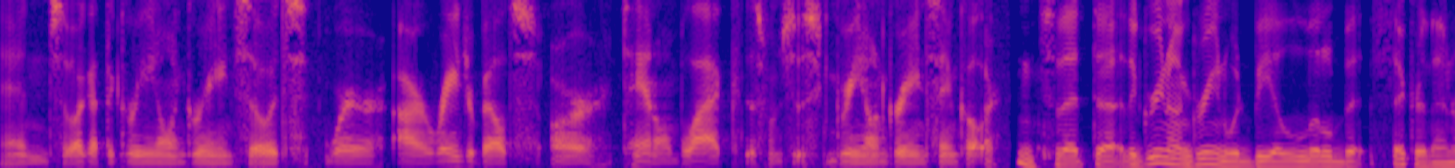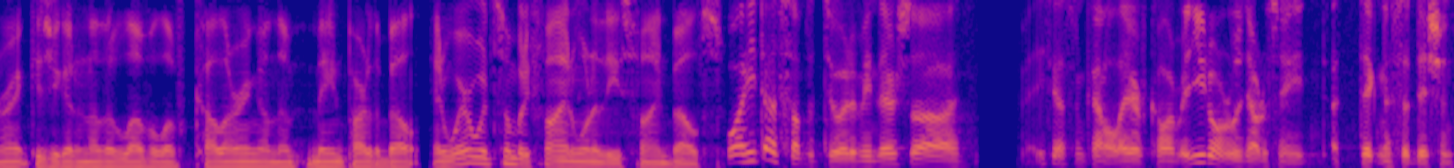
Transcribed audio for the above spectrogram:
And so I got the green on green. So it's where our Ranger belts are tan on black. This one's just green on green, same color. So that uh, the green on green would be a little bit thicker then, right? Because you got another level of coloring on the main part of the belt. And where would somebody find one of these fine belts? Well, he does something to it. I mean, there's uh, he's got some kind of layer of color, but you don't really notice any thickness addition.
